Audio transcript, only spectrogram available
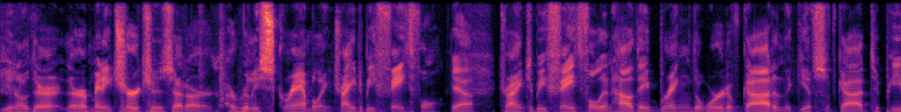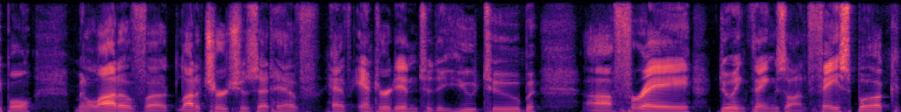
you know there there are many churches that are are really scrambling, trying to be faithful. Yeah. trying to be faithful in how they bring the word of God and the gifts of God to people. I mean, a lot of uh, a lot of churches that have have entered into the YouTube uh, fray, doing things on Facebook.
